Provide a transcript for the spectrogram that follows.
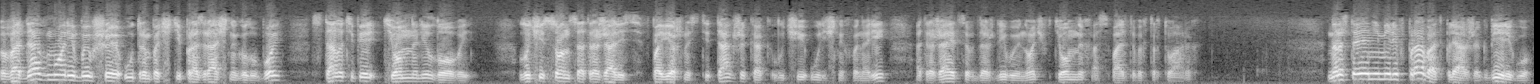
Вода в море, бывшая утром почти прозрачно-голубой, стала теперь темно-лиловой. Лучи солнца отражались в поверхности так же, как лучи уличных фонарей отражаются в дождливую ночь в темных асфальтовых тротуарах. На расстоянии мили вправо от пляжа, к берегу,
